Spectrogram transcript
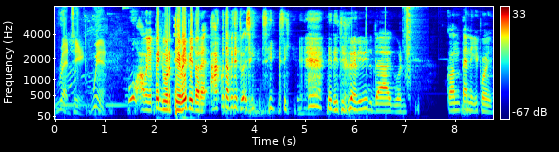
Red team win. Uh, AWP dhuwur dhewe piye to, Rek? Aku tapi duduk sing sing sing. Duduk AWP dagun. Konten iki, boy.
